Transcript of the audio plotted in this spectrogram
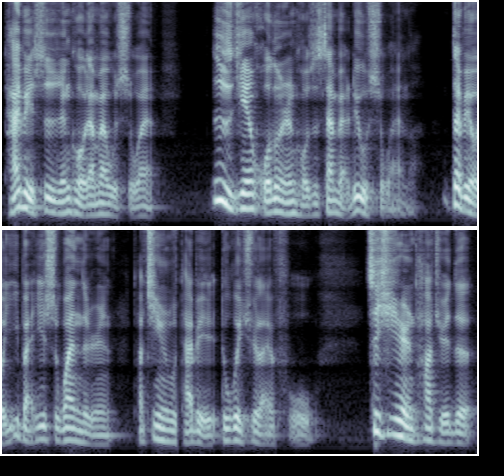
台北市人口两百五十万，日间活动人口是三百六十万了，代表一百一十万的人他进入台北都会区来服务，这些人他觉得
